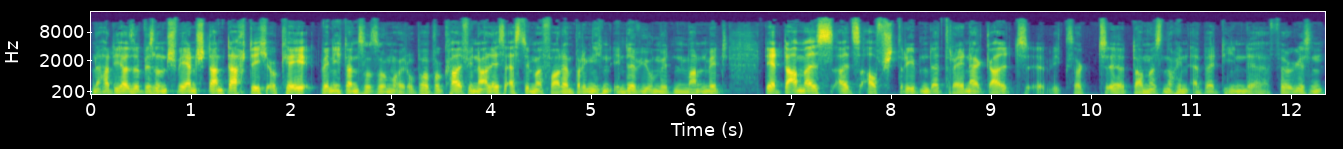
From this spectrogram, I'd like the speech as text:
Und da hatte ich also ein bisschen einen schweren Stand, dachte ich, okay, wenn ich dann so, so im Europapokalfinale das erste Mal fahre, dann bringe ich ein Interview mit einem Mann mit, der damals als aufstrebender Trainer galt, äh, wie gesagt, äh, damals noch in Aberdeen, der Herr Ferguson.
